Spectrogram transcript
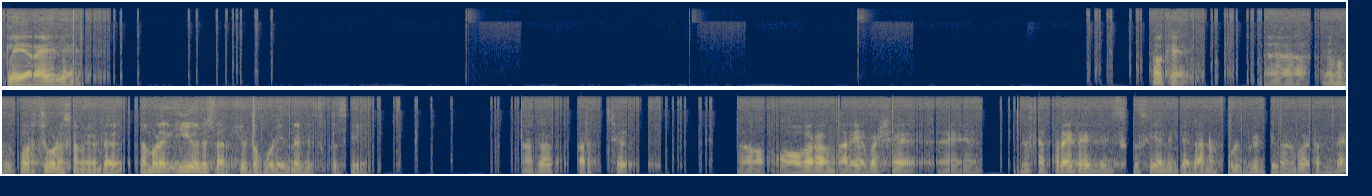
ക്ലിയർ ആയില്ലേ? ഓക്കെ നമുക്ക് കുറച്ചുകൂടെ സമയമുണ്ട്. നമ്മൾ ഈ ഒരു സർക്യൂട്ടും കൂടി ഇന്ന് ഡിസ്കസ് ചെയ്യാം. നമുക്ക് കുറച്ച് ഓവറാവും അറിയാം. പക്ഷേ ഇത് സെപ്പറേറ്റ് ആയിട്ട് ഡിസ്കസ് ചെയ്യാനില്ല. കാരണം ഫുൾ ബ്രിഡ്ജ് കൺവേർട്ടറിന്റെ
